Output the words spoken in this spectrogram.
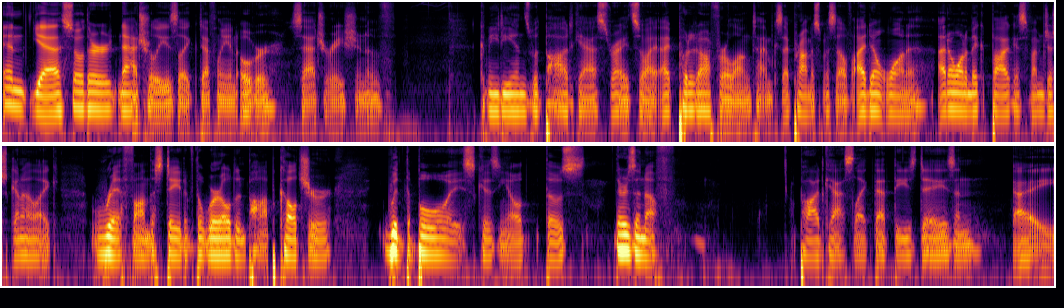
and yeah, so there naturally is like definitely an oversaturation of comedians with podcasts, right? So I, I put it off for a long time because I promised myself I don't want to I don't want to make a podcast if I'm just gonna like riff on the state of the world and pop culture with the boys because you know those there's enough podcasts like that these days and I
